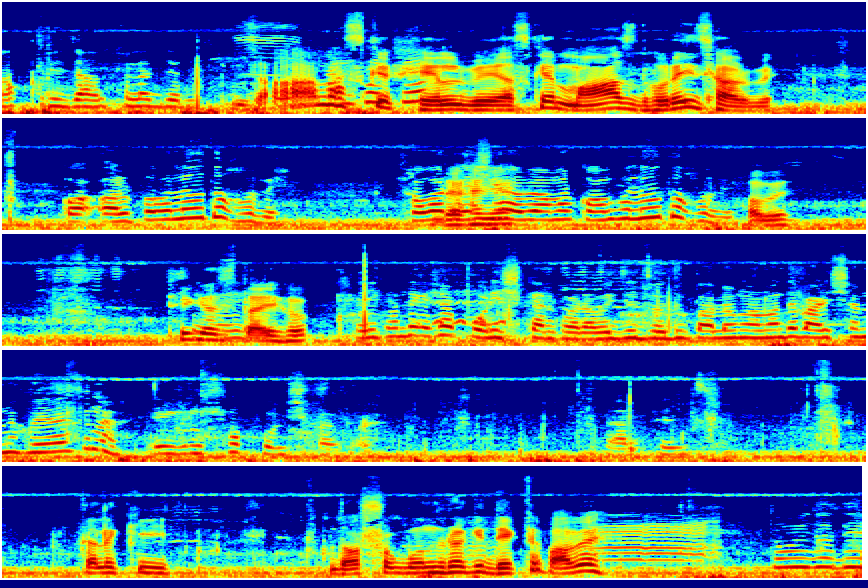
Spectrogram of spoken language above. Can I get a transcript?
রাত্রি জাল ফেলার জন্য। জাল আজকে ফেলবে আজকে মাছ ধরেই ছাড়বে। অল্প হলেও তো হবে। সবার বেশি হবে আমার কম হলেও তো হবে। হবে। ঠিক আছে তাই হোক। এইখান থেকে সব পরিষ্কার করা। ওই যে যদু পালং আমাদের বাড়ির সামনে হয়ে আছে না এইগুলো সব পরিষ্কার করা। জাল ফেলছে। তাহলে কি দর্শক বন্ধুরা কি দেখতে পাবে? তুমি যদি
